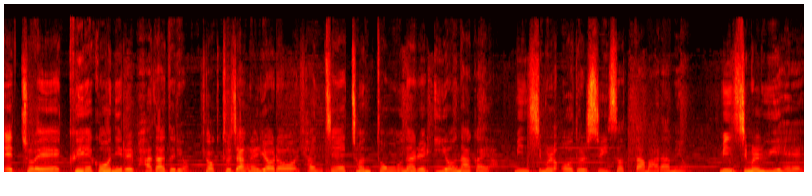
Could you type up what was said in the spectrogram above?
애초에 그의 건의를 받아들여 격투장을 열어 현지의 전통 문화를 이어나가야 민심을 얻을 수 있었다 말하며 민심을 위해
